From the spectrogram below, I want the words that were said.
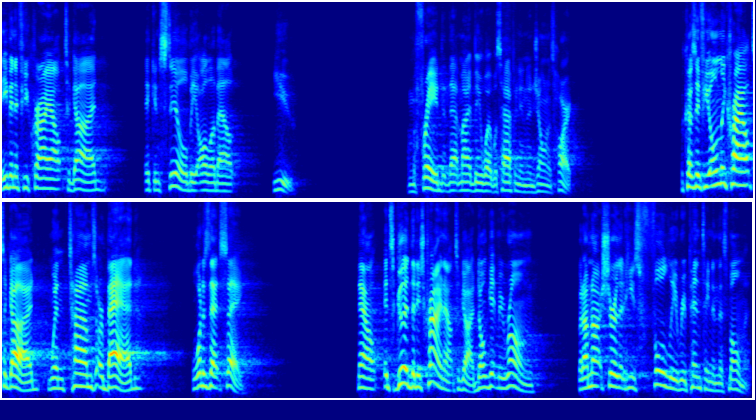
Even if you cry out to God, it can still be all about you. I'm afraid that that might be what was happening in Jonah's heart. Because if you only cry out to God when times are bad, what does that say? Now, it's good that he's crying out to God, don't get me wrong, but I'm not sure that he's fully repenting in this moment.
